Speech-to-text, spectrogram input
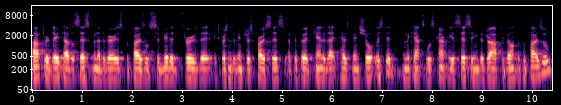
After a detailed assessment of the various proposals submitted through the expressions of interest process, a preferred candidate has been shortlisted and the council is currently assessing the draft development proposal.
